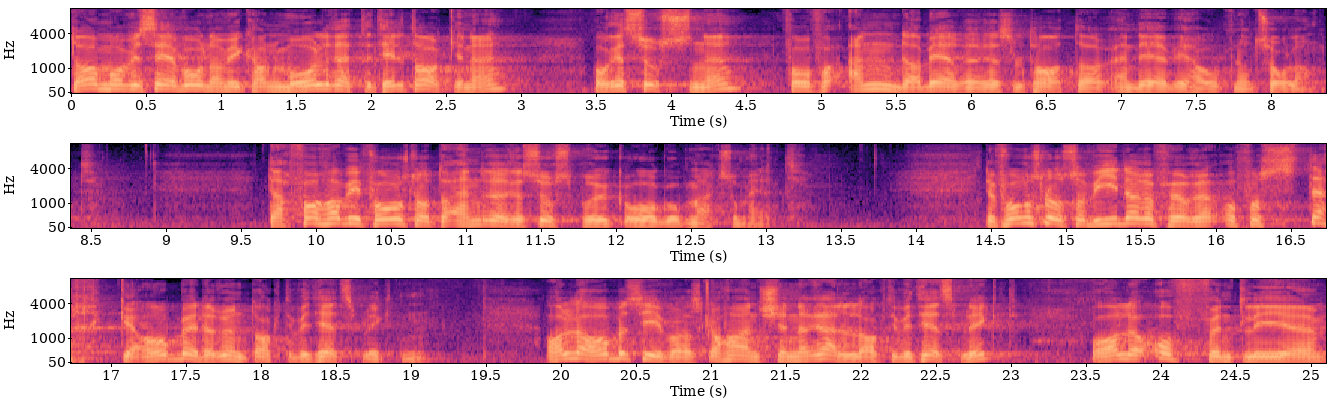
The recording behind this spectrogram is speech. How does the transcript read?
Da må vi se hvordan vi kan målrette tiltakene og ressursene for å få enda bedre resultater enn det vi har oppnådd så langt. Derfor har vi foreslått å endre ressursbruk og oppmerksomhet. Det foreslås å videreføre og forsterke arbeidet rundt aktivitetsplikten. Alle arbeidsgivere skal ha en generell aktivitetsplikt, og alle offentlige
